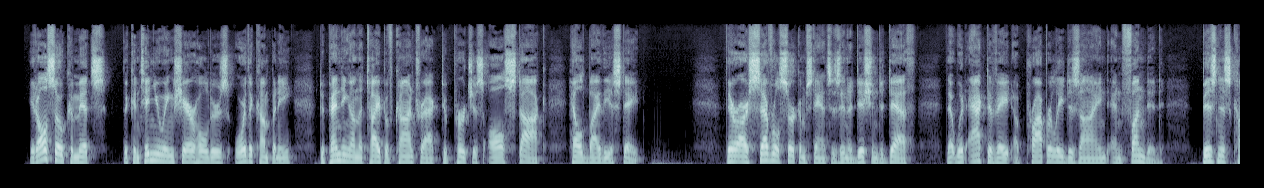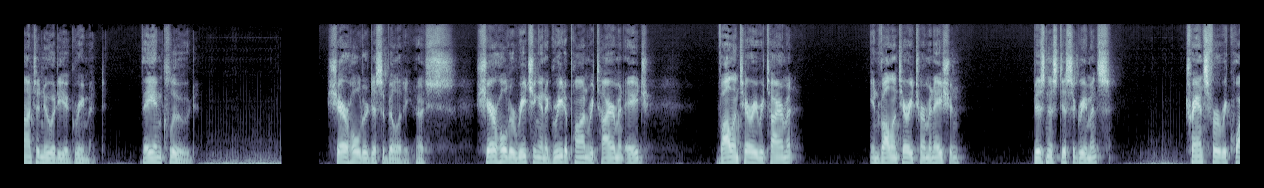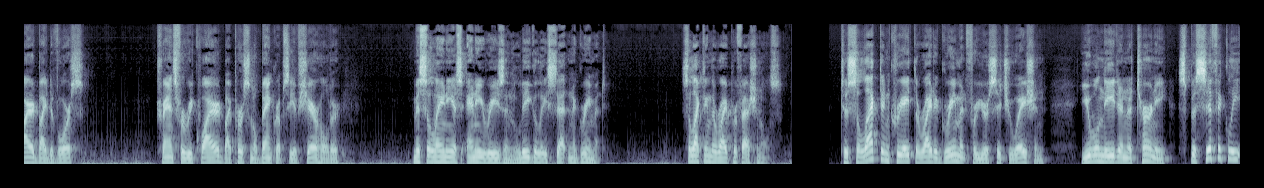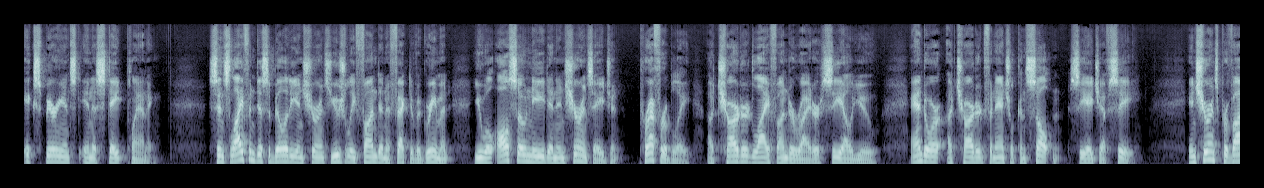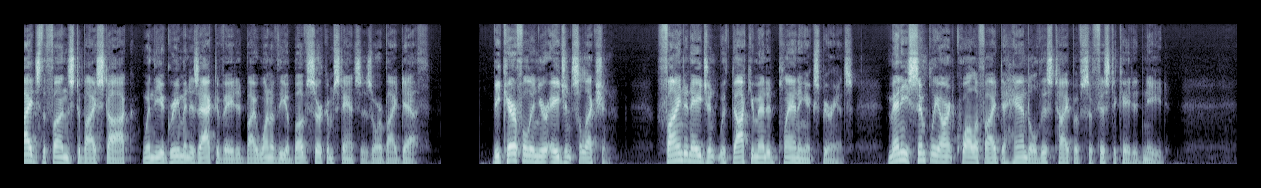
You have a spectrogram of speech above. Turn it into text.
It also commits the continuing shareholders, or the company, depending on the type of contract, to purchase all stock held by the estate. There are several circumstances in addition to death that would activate a properly designed and funded business continuity agreement. They include shareholder disability, shareholder reaching an agreed upon retirement age, voluntary retirement, involuntary termination, business disagreements, transfer required by divorce, transfer required by personal bankruptcy of shareholder, miscellaneous any reason legally set in agreement, selecting the right professionals. To select and create the right agreement for your situation, you will need an attorney specifically experienced in estate planning. Since life and disability insurance usually fund an effective agreement, you will also need an insurance agent, preferably a chartered life underwriter CLU and or a chartered financial consultant CHFC. Insurance provides the funds to buy stock when the agreement is activated by one of the above circumstances or by death. Be careful in your agent selection. Find an agent with documented planning experience. Many simply aren't qualified to handle this type of sophisticated need.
